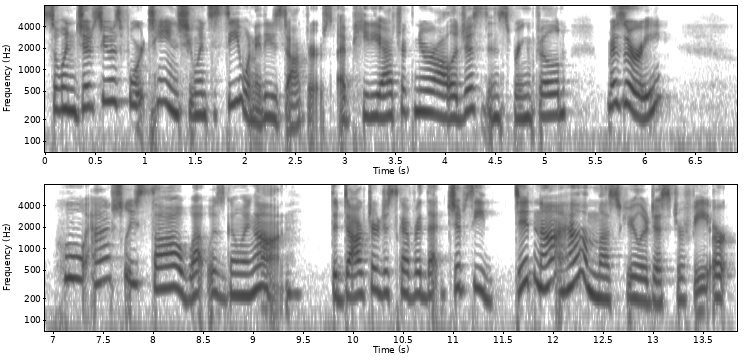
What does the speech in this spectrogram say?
So when Gypsy was 14, she went to see one of these doctors, a pediatric neurologist in Springfield, Missouri, who actually saw what was going on. The doctor discovered that Gypsy did not have muscular dystrophy or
